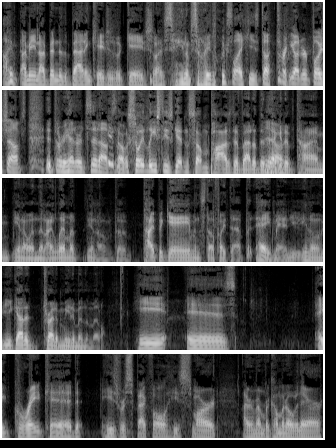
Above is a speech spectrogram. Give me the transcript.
I, I mean, I've been to the batting cages with Gage, and I've seen him, so he looks like he's done 300 push-ups and 300 sit-ups. You know, so at least he's getting something positive out of the Yeah. negative time, you know, and then I limit, you know, the type of game and stuff like that. But hey, man, you, you know, you got to try to meet him in the middle. He is a great kid. He's respectful. He's smart. I remember coming over there,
